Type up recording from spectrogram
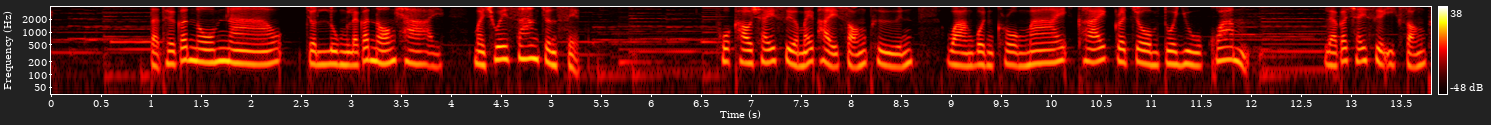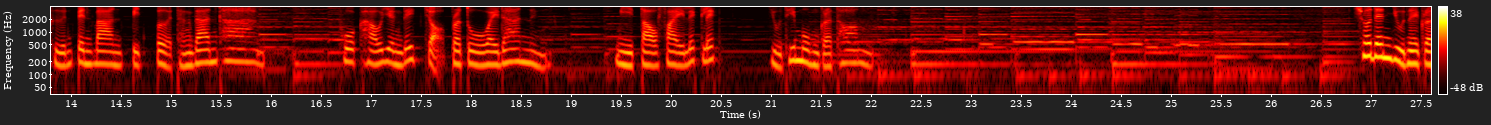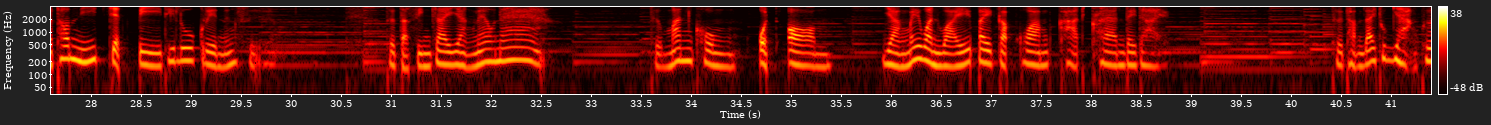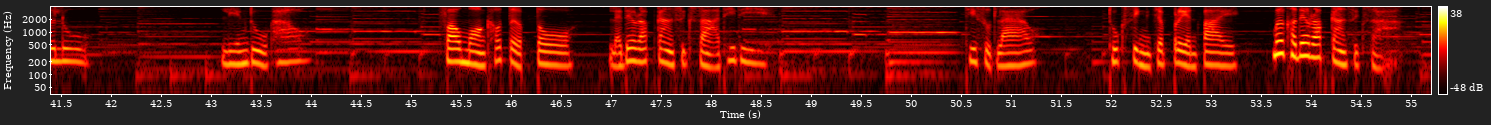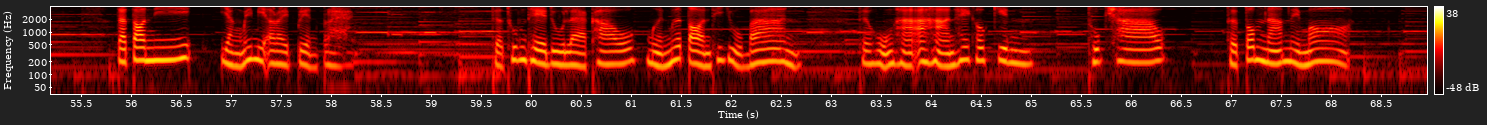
แต่เธอก็โน้มน้าว จนลุงและก็น้องชายมาช่วยสร้างจนเสร็จ พวกเขาใช้เสื่อไม้ไผ่สองผืน วางบนโครงไม้คล้ายกระโจมตัวยูคว่ำแล้วก็ใช้เสื่ออีกสองผืนเป็นบานปิดเปิดทางด้านข้าง พวกเขายังได้เจาะประตูไว้ด้านหนึ่ง มีเตาไฟเล็กๆ อยู่ที่มุมกระท่อม โชเดนอยู่ในกระท่อมนี้7ปีที่ลูกเรียนหนังสือ เธอตัดสินใจอย่างแน่วแน่ เธอมั่นคง อดออม อย่างไม่หวั่นไหวไปกับความขาดแคลนใด ๆ เธอทำได้ทุกอย่างเพื่อลูก เลี้ยงดูเขาเฝ้ามองเขาเติบโตและได้รับการศึกษาที่ดี ที่สุดแล้ว ทุกสิ่งจะเปลี่ยนไปเมื่อเขาได้รับการศึกษา แต่ตอนนี้ยังไม่มีอะไรเปลี่ยนแปลง เธอทุ่มเทดูแลเขาเหมือนเมื่อตอนที่อยู่บ้าน เธอหุงหาอาหารให้เขากิน ทุกเช้า เธอต้มน้ำในหม้อ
